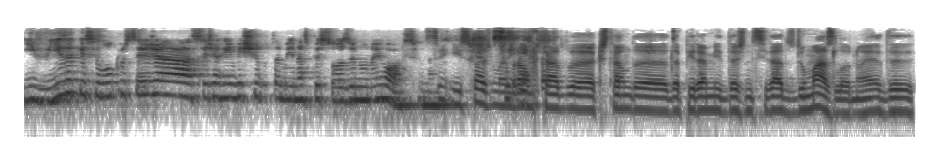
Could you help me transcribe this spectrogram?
e visa que esse lucro seja, seja reinvestido também nas pessoas e no negócio. Né? Sim, isso faz-me lembrar Sim. um bocado a questão da, da pirâmide das necessidades do Maslow, não é? De,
